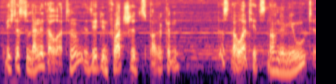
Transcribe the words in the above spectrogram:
wenn nicht das zu lange dauert. Ne? Ihr seht den Fortschrittsbalken. Das dauert jetzt noch eine Minute.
